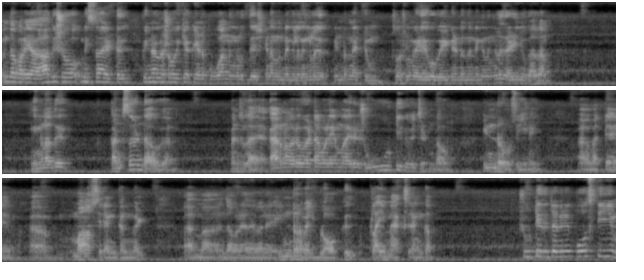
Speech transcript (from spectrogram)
എന്താ പറയുക ആദ്യ ഷോ മിസ്സായിട്ട് പിന്നെയുള്ള ഷോയ്ക്കൊക്കെയാണ് പോകാൻ നിങ്ങൾ ഉദ്ദേശിക്കണമെന്നുണ്ടെങ്കിൽ നിങ്ങൾ ഇന്റർനെറ്റും സോഷ്യൽ മീഡിയയൊക്കെ ഉപയോഗിക്കേണ്ടതെന്നുണ്ടെങ്കിൽ നിങ്ങൾ കഴിഞ്ഞു. കഥ നിങ്ങളത് കൺസേൺഡ് ആവുക. മനസ്സിലായ? കാരണം ഓരോ വേട്ടാവളിയന്മാർ ഷൂട്ട് ചെയ്ത് വെച്ചിട്ടുണ്ടാവും. ഇൻട്രോ സീന് മറ്റേ മാസ് രംഗങ്ങൾ എന്താ പറയുക അതേപോലെ ഇന്റർവെൽ ബ്ലോക്ക് ക്ലൈമാക്സ് രംഗം. ഷൂട്ട് ചെയ്തിട്ട് അവർ പോസ്റ്റ് ചെയ്യും.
